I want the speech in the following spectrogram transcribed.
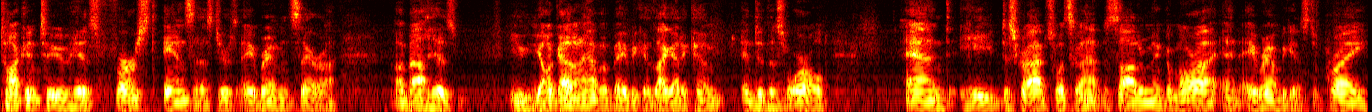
talking to his first ancestors, Abraham and Sarah, about his you y'all gotta have a baby because I gotta come into this world. And he describes what's gonna happen to Sodom and Gomorrah, and Abraham begins to pray,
